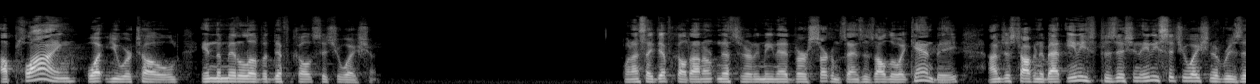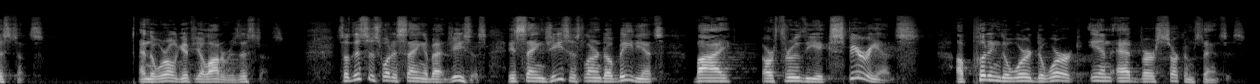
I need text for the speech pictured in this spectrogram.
applying what you were told in the middle of a difficult situation. When I say difficult, I don't necessarily mean adverse circumstances, although it can be. I'm just talking about any position, any situation of resistance. And the world gives you a lot of resistance. So this is what it's saying about Jesus. It's saying Jesus learned obedience by or through the experience of putting the word to work in adverse circumstances,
